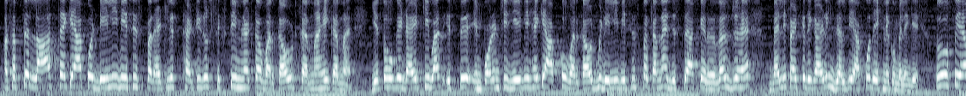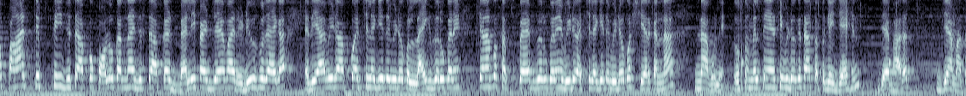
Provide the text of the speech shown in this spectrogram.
और सबसे लास्ट है कि आपको डेली बेसिस पर एटलीस्ट 30 टू 60 मिनट का वर्कआउट करना ही करना है। ये तो हो गई डाइट की बात। इससे इंपॉर्टेंट चीज़ ये भी है कि आपको वर्कआउट भी डेली बेसिस पर करना है, जिससे आपके रिज़ल्ट जो है बेली फैट के रिगार्डिंग जल्दी आपको देखने को मिलेंगे। तो दोस्तों यह पाँच टिप्स थी जिसे आपको फॉलो करना है, जिससे आपका बेली फैट जो है वह रिड्यूस हो जाएगा। यदि यह वीडियो आपको अच्छी लगी तो वीडियो को लाइक ज़रूर करें। चैनल को सब्सक्राइब ज़रूर करें। वीडियो अच्छी लगी तो वीडियो को शेयर करना ना भूलें। दोस्तों, मिलते हैं ऐसी वीडियो के साथ। तब तक के लिए जय हिंद, जय भारत, जय माता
